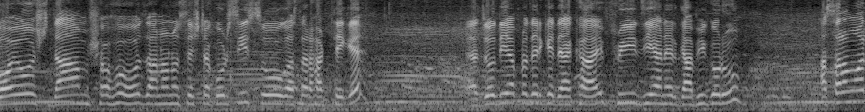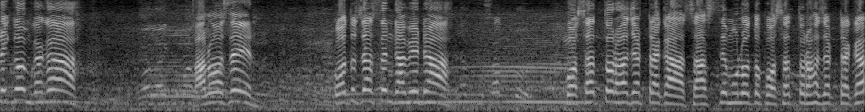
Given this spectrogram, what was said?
বয়স দাম সহ জানানোর চেষ্টা করছি চৌগাছার হাট থেকে। যদি আপনাদেরকে দেখায় ফ্রিজিয়ানের গাভী গরু। আসসালামু আলাইকুম কাকা। ভালো আছেন? কত চাচ্ছেন গাভী এটা? পঁচাত্তর হাজার টাকা চাচ্ছে মূলত পঁচাত্তর হাজার টাকা।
